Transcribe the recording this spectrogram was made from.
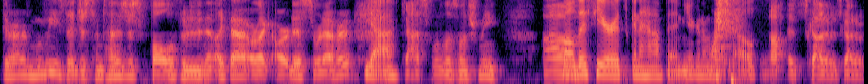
there are movies that just sometimes just fall through the net like that, or like artists or whatever. Yeah. That's one of those ones for me. Um, well, this year it's gonna happen. You're gonna watch Elf. uh, it's got to, it's got to.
